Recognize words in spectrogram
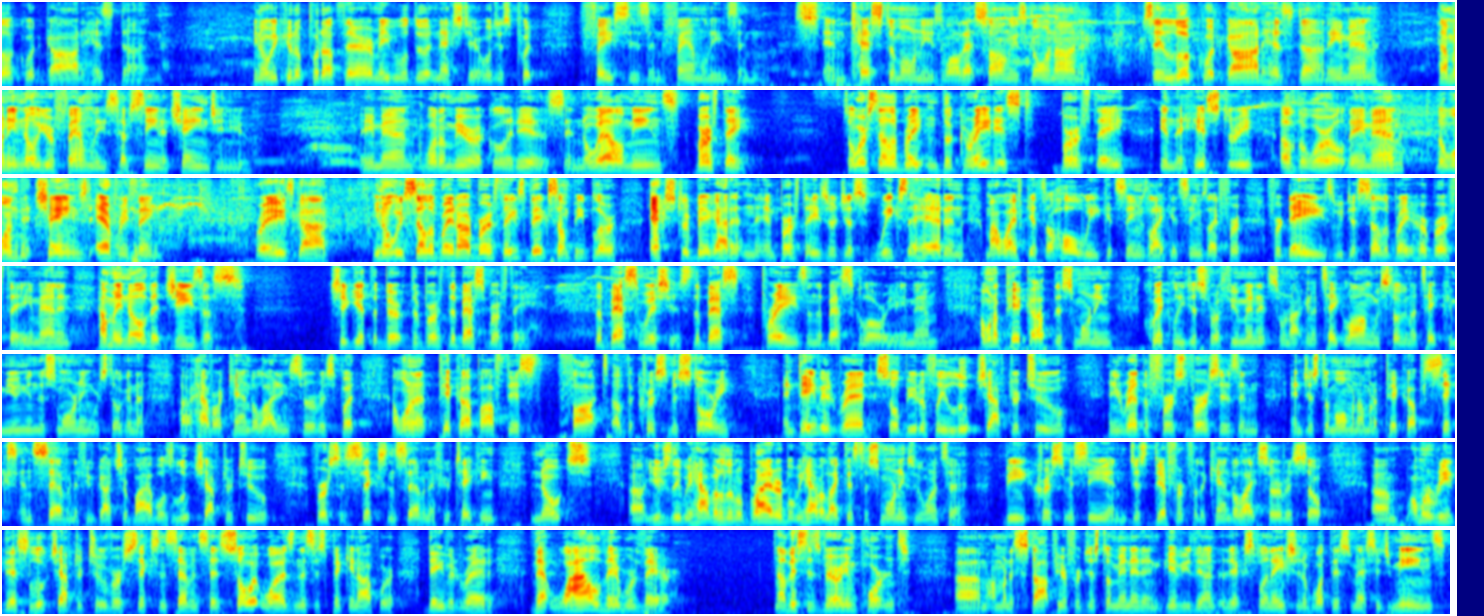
Look what God has done. You know, we could have put up there, maybe we'll do it next year. We'll just put faces and families and, and testimonies while that song is going on and say, Look what God has done. Amen. How many know your families have seen a change in you? Amen. What a miracle it is. And Noel means birthday. So we're celebrating the greatest birthday in the history of the world. Amen. The one that changed everything. Praise God. You know, we celebrate our birthdays big. Some people are extra big at it, and, and, birthdays are just weeks ahead. And my wife gets a whole week, it seems like. It seems like for, for days we just celebrate her birthday. Amen. And how many know that Jesus should get the, the, birth, the best birthday? The best wishes, the best praise, and the best glory. Amen. I want to pick up this morning quickly, just for a few minutes. We're not going to take long. We're still going to take communion this morning. We're still going to uh, have our candle lighting service. But I want to pick up off this thought of the Christmas story. And David read so beautifully Luke chapter 2, and he read the first verses. And in just a moment, I'm going to pick up 6 and 7 if you've got your Bibles. Luke chapter 2, verses 6 and 7 if you're taking notes. Uh, usually we have it a little brighter, but we have it like this this morning, so we wanted to be Christmassy and just different for the candlelight service. So um, I'm going to read this. Luke chapter 2, verse 6 and 7 says, So it was, and this is picking up where David read, that while they were there. Now, this is very important. Um, I'm going to stop here for just a minute and give you the, the explanation of what this message means.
